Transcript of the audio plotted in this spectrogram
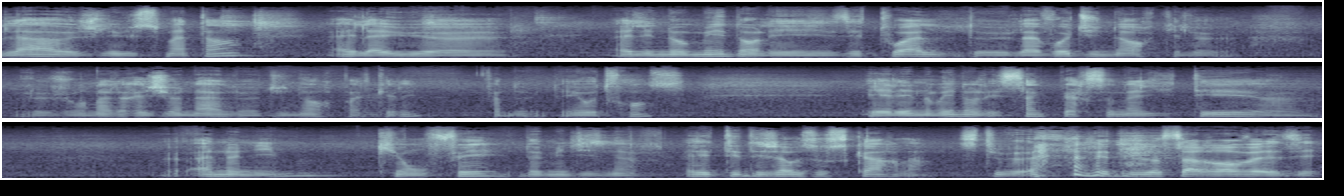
Là, je l'ai eu ce matin. Elle a eu, elle est nommée dans les étoiles de La Voix du Nord, qui est le, le journal régional du Nord, Pas-de-Calais, enfin des Hauts-de-France. Et elle est nommée dans les cinq personnalités euh, euh, anonymes qui ont fait 2019. Elle était déjà aux Oscars, là, si tu veux. Elle avait déjà sa robe, elle disait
